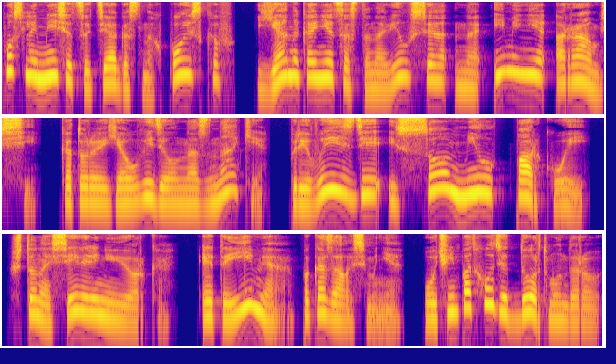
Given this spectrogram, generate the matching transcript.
После месяца тягостных поисков я, наконец, остановился на имени Рамси, которое я увидел на знаке при выезде из Со-Милл Парквей, что на севере Нью-Йорка. Это имя, показалось мне, очень подходит Дортмундеру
